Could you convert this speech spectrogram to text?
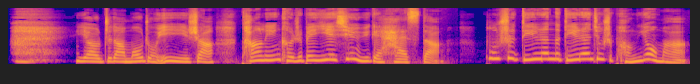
唉，要知道，某种意义上，唐林可是被叶星宇给害死的，不是敌人的敌人就是朋友嘛。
